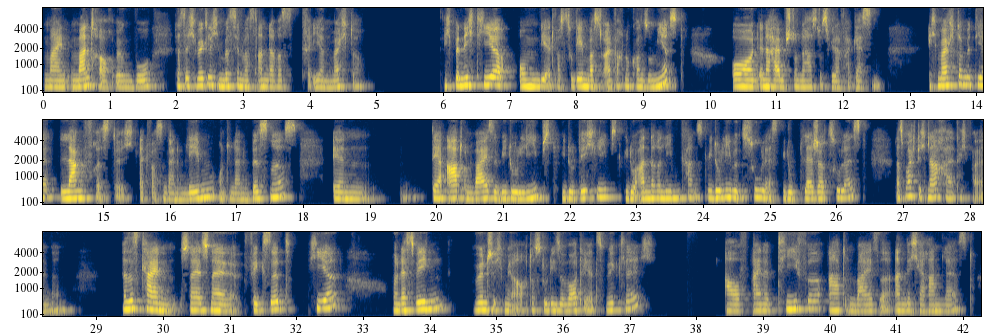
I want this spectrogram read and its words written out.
mein Mantra auch irgendwo, dass ich wirklich ein bisschen was anderes kreieren möchte. Ich bin nicht hier, um dir etwas zu geben, was du einfach nur konsumierst und in einer halben Stunde hast du es wieder vergessen. Ich möchte mit dir langfristig etwas in deinem Leben und in deinem Business, in der Art und Weise, wie du liebst, wie du dich liebst, wie du andere lieben kannst, wie du Liebe zulässt, wie du Pleasure zulässt, das möchte ich nachhaltig verändern. Es ist kein schnell, schnell Fix-it hier. Und deswegen wünsche ich mir auch, dass du diese Worte jetzt wirklich auf eine tiefe Art und Weise an dich heranlässt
